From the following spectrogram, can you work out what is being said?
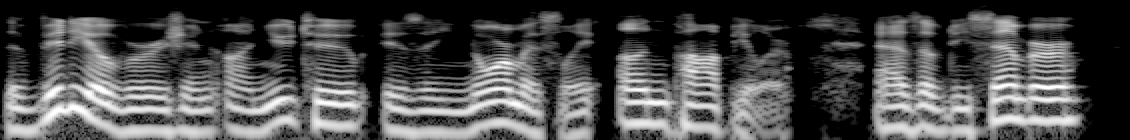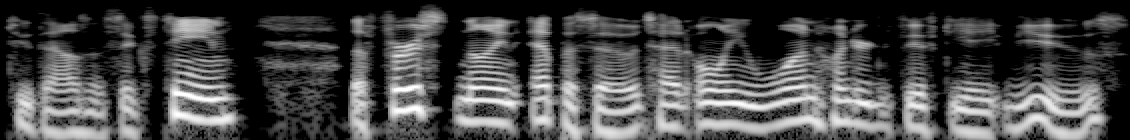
the video version on YouTube is enormously unpopular. As of December 2016, the first nine episodes had only 158 views,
